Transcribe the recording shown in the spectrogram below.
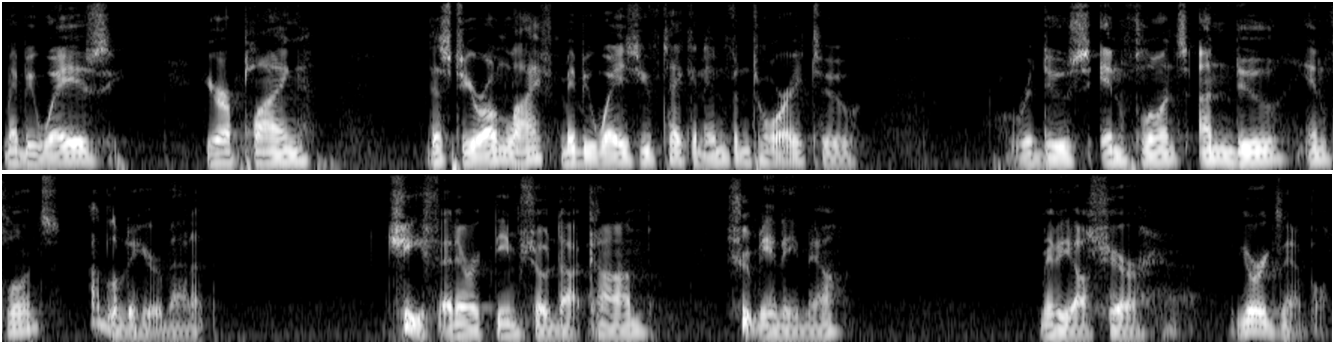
maybe ways you're applying this to your own life, maybe ways you've taken inventory to reduce influence, undo influence, I'd love to hear about it. Chief at ericdeemshow.com. Shoot me an email. Maybe I'll share your example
